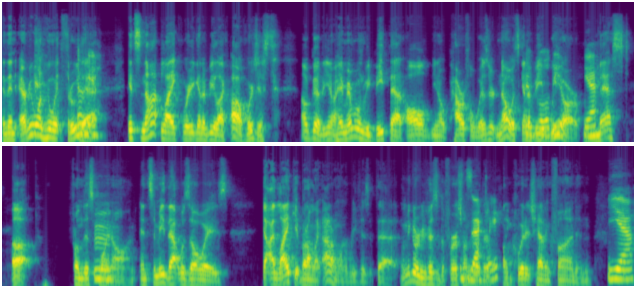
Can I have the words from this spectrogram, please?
and then everyone who went through oh, that yeah. it's not like where you're going to be like oh we're just oh good you know hey remember when we beat that all you know powerful wizard no it's going to be we are yeah. messed up from this mm. point on and to me that was always yeah, I like it, but I'm like, I don't want to revisit that. Let me go revisit the first exactly. one where they're playing Quidditch, having fun, and yeah,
